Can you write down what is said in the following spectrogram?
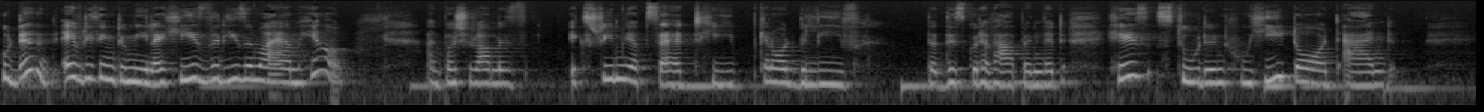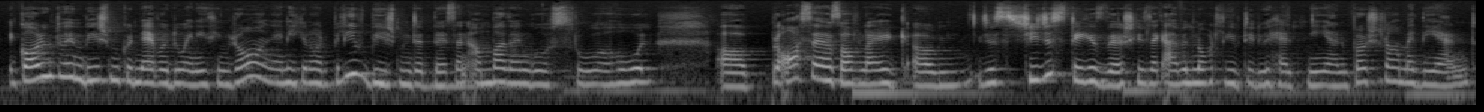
who did everything to me? Like, he's the reason why I'm here. And Parshuram is extremely upset. He cannot believe that this could have happened, that his student who he taught and according to him Bhishma could never do anything wrong and he cannot believe Bhishma did this and Amba then goes through a whole uh, process of like um, just she just stays there she's like I will not leave till you help me and Parshuram at the end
